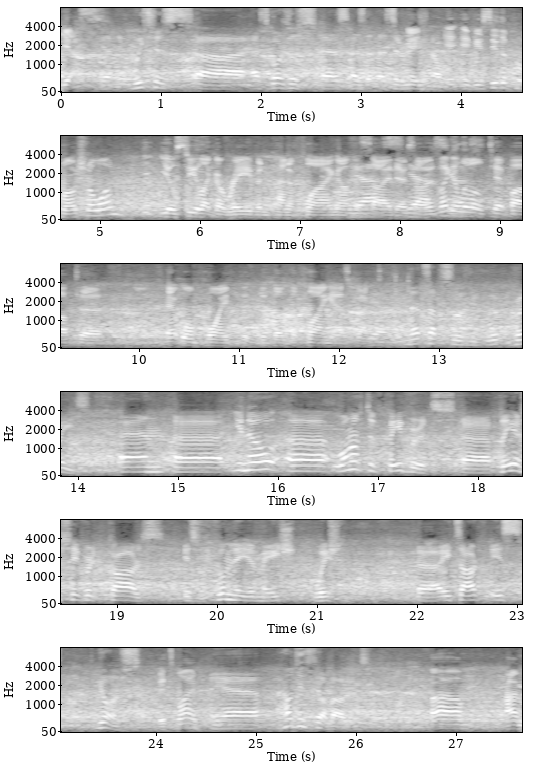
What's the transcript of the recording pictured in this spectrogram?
yes. which is uh, as gorgeous as, as, the, as the original. i- if you see the promotional one, you'll see like a raven kind of flying on the Yes, side there. So yes, it's like yes. a little tip off to, at one point, the, the, the flying aspect. That's absolutely great. And uh, you know, uh, one of the favorites, uh, players' favorite cards is Fulminator Mage, which uh, its art is yours. It's mine. Uh, how do you feel about it? I'm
